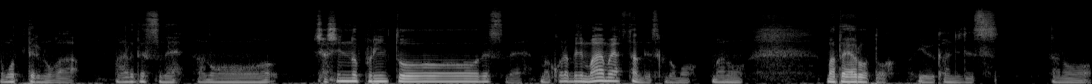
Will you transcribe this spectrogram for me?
思ってるのが、あれですね、あのー、写真のプリントですね。まあ、これは別に前もやってたんですけども、まあ、あの、またやろうという感じです。あの、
